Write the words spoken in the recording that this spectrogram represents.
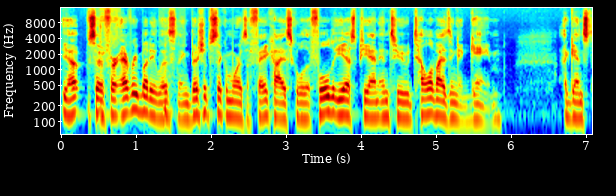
Yep. So, for everybody listening, Bishop Sycamore is a fake high school that fooled ESPN into televising a game against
